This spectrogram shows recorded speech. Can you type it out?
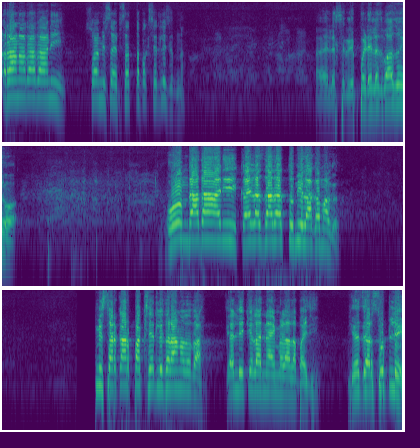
राणा दादा आणि स्वामी साहेब सत्ता पक्षातलेच आहेत ना? सगळे पडेलच बाजू हो. ओम दादा आणि कैलास दादा तुम्ही लागा माग. तुम्ही सरकार पक्षातले जर आणत होता त्या लेकीला न्याय मिळाला पाहिजे. हे जर सुटले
